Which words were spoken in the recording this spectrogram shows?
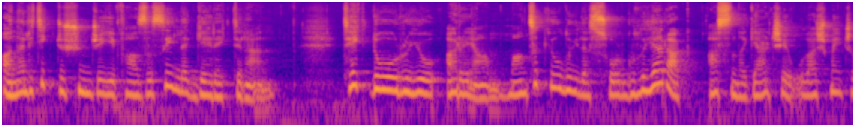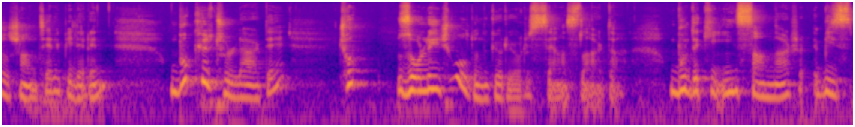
analitik düşünceyi fazlasıyla gerektiren tek doğruyu arayan, mantık yoluyla sorgulayarak aslında gerçeğe ulaşmaya çalışan terapilerin bu kültürlerde çok zorlayıcı olduğunu görüyoruz seanslarda. Buradaki insanlar biz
